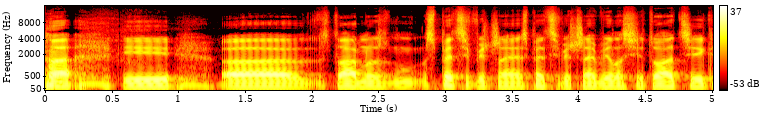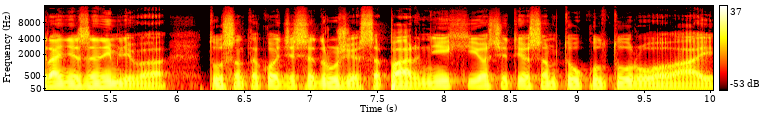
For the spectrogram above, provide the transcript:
I uh, stvarno specifična je, specifična je bila situacija i krajnje zanimljiva. Tu sam također se družio sa par njih i osjetio sam tu kulturu, ovaj, uh,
